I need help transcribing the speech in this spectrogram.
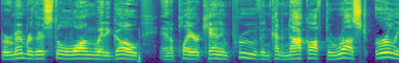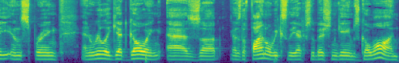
But remember, there's still a long way to go, and a player can improve and kind of knock off the rust early in spring and really get going as uh, as the final weeks of the exhibition games go on.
